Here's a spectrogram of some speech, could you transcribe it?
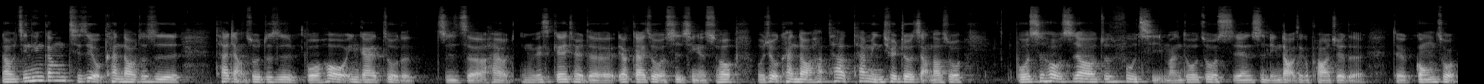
然后今天刚其实有看到，就是他讲说，就是博后应该做的职责，还有 investigator 的要该做的事情的时候，我就有看到他他他明确就讲到说。博士后是要就是负起蛮多做实验室领导这个 project 的的工作，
